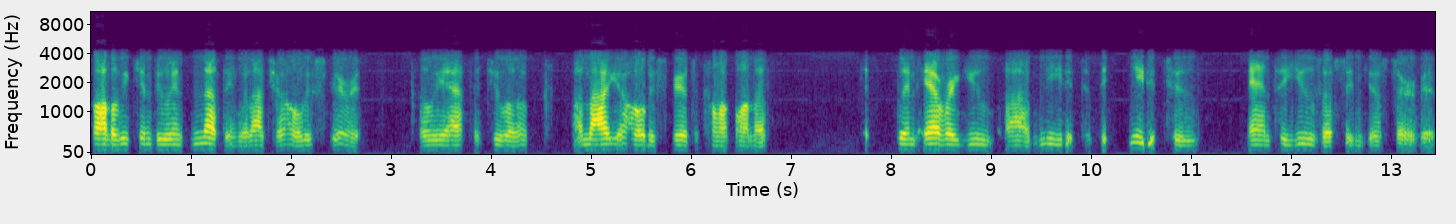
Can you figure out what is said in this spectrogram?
Father, we can do nothing without your Holy Spirit. So we ask that you will allow your Holy Spirit to come upon us whenever you uh, need it to be, to, and to use us in your service.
